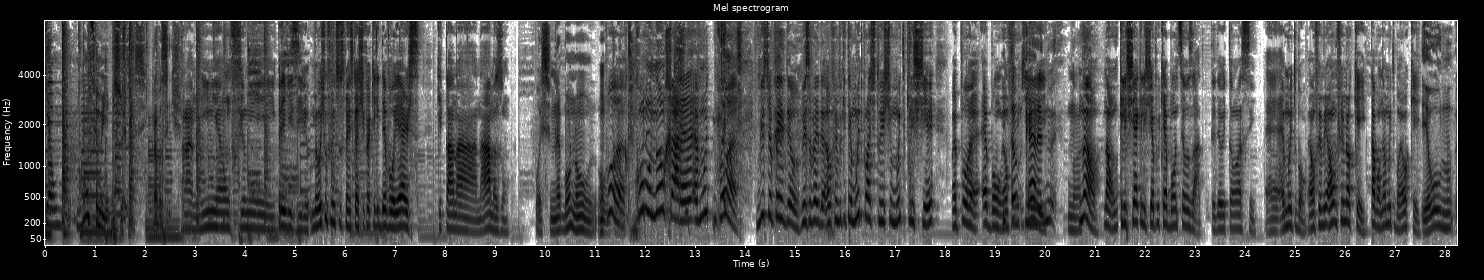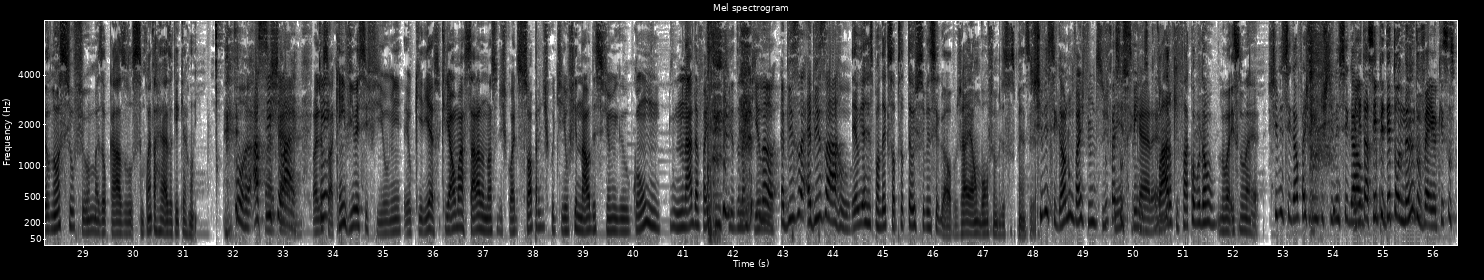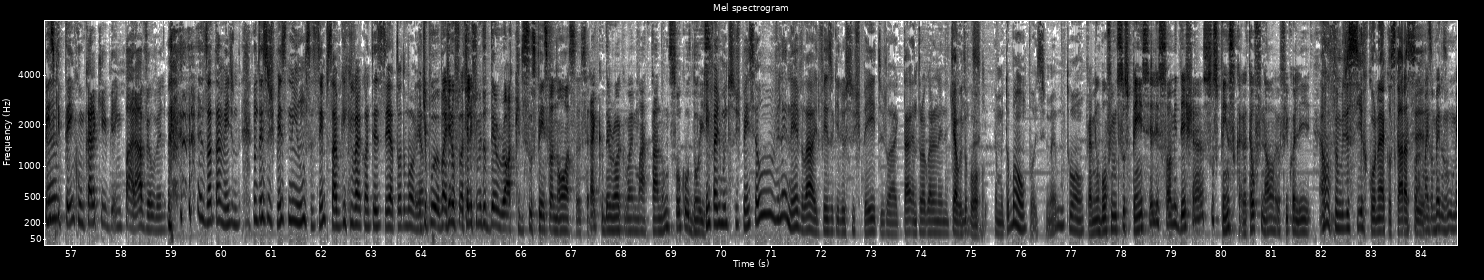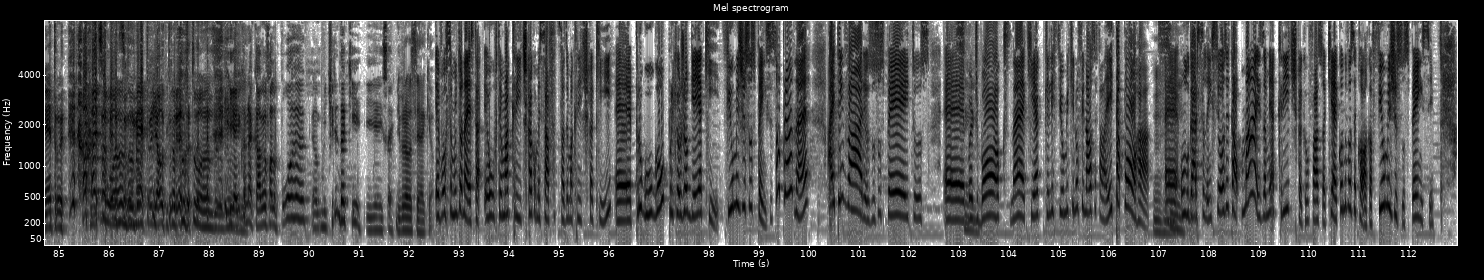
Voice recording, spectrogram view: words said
que é um, bom filme de suspense pra vocês? Pra mim é um filme imprevisível. O meu último filme de suspense que eu assisti foi aquele The Voyeurs, que tá na, na Amazon. Pô, esse filme não é bom, não. Porra, como não, cara? É, é muito. Porra, me surpreendeu, me surpreendeu. É um filme que tem muito plot twist, muito clichê, mas, porra, é bom. É um então, filme que. cara, nossa. Não, não, um clichê é clichê porque é bom de ser usado, entendeu? Então, assim, é, é muito bom. É um filme, é um filme ok. Tá bom, não é muito bom, é ok. Eu, não- eu não assisti o filme, mas eu caso 50 reais aqui que é ruim. Porra, assiste Ah, lá. Olha Quem- só, quem viu esse filme, eu queria criar uma sala no nosso Discord só pra discutir o final desse filme, o quão nada faz sentido naquilo. Não, é, bizar, é bizarro. Eu ia responder que só precisa ter o Steven Seagal. Já é um bom filme de suspense. já. Steven Seagal não faz filme de Não suspense, faz suspense, cara. Claro que faz, como não? não é, isso não é. Steven Seagal faz filme do Steven Seagal. Ele tá sempre detonando, velho. Que suspense É. que tem com um cara que é imparável, velho. Exatamente, não- tem suspense nenhum, você sempre sabe o que, que vai acontecer a todo momento. tipo, imagina aquele filme do The Rock de suspense. Fala, nossa, será que o The Rock vai matar num soco ou dois? Quem faz muito suspense é o Villeneuve lá, ele fez aquele Os Suspeitos lá, que tá, entrou agora na Netflix. Que é muito bom. É muito bom, pô, esse filme é muito bom. Pra mim, um bom filme de suspense, ele só me deixa suspenso, cara. Até o final, eu fico ali, É um filme de circo, né? Que os caras se. mais ou menos um metro, mais ou menos Flutuando, um né? metro de Fica altura. flutuando. E aí, quando acaba, eu falo, porra, me tirem daqui. E é isso aí. E pra você, Raquel? Eu vou ser muito honesta, eu tenho uma crítica, começar a fazer uma crítica aqui, é, pro Google, porque eu joguei aqui, filmes de suspense, só pra, né? Aí tem vários, Os Suspeitos, é. Bird Box, né? Que é aquele filme que no final você fala, eita porra! Uhum. É, um lugar silencioso e tal. Mas a minha crítica que eu faço aqui é quando você coloca filmes de suspense,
